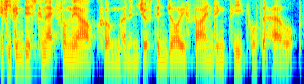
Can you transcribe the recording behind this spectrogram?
if you can disconnect from the outcome and just enjoy finding people to help,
